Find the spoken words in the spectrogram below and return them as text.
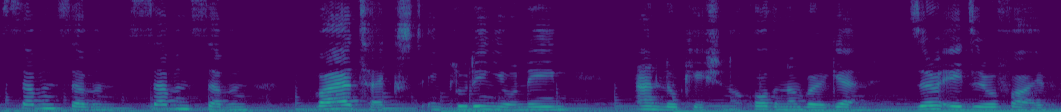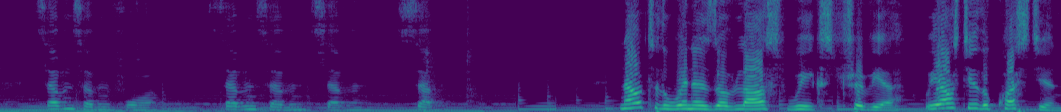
7777 via text, including your name and location. I'll call the number again 0805 774 7777. Now to the winners of last week's trivia. We asked you the question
